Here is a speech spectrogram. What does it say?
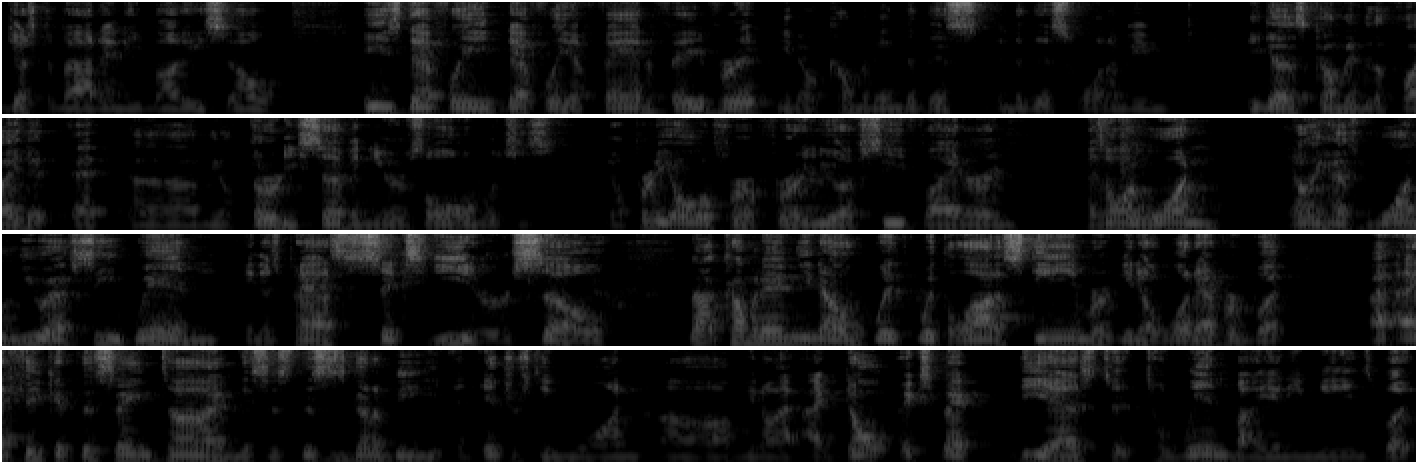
just about anybody. So he's definitely definitely a fan favorite. You know, coming into this into this one, I mean, he does come into the fight at, at uh, you know 37 years old, which is you know pretty old for for a UFC fighter, and has only one only has one UFC win in his past six years. So not coming in, you know, with with a lot of steam or you know whatever, but. I, think at the same time, this is this is going to be an interesting one. Um, you know, I, I, don't expect Diaz to, to win by any means, but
